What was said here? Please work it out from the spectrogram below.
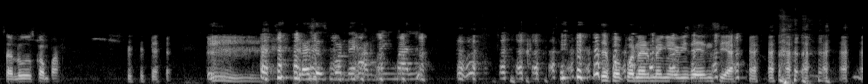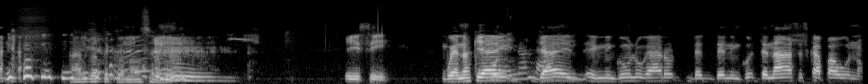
Saludos, compa. Gracias por dejarme en mal. Te fue ponerme en evidencia. Algo te conoce. Y sí. Bueno, es que ya, en, ningún lugar, de, de nada se escapa uno.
